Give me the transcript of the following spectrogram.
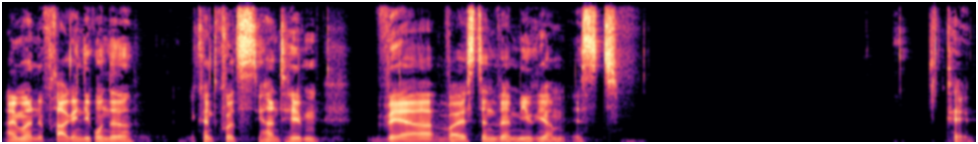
einmal eine Frage in die Runde. Ihr könnt kurz die Hand heben. Wer weiß denn, wer Miriam ist? Okay,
